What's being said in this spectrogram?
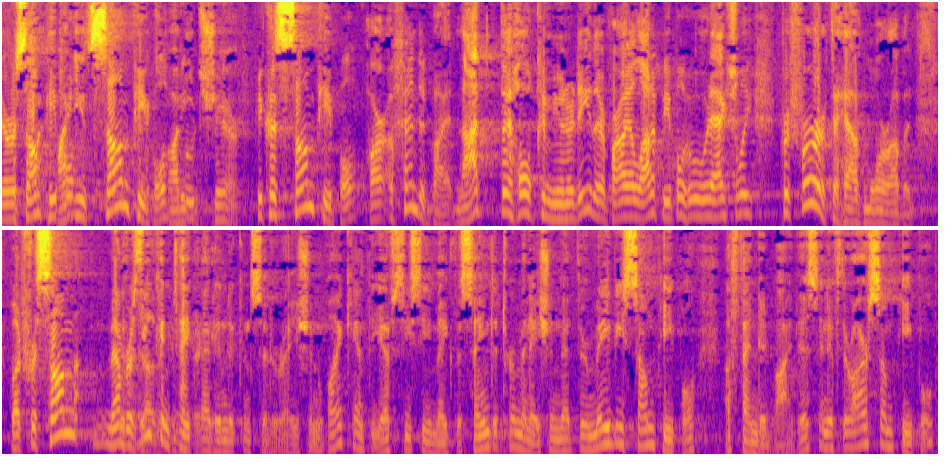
There are some people, some people who share because some people are offended by it. Not the whole community. There are probably a lot of people who would actually prefer to have more of it. But for some members, if you can take that into consideration. Why can't the FCC make the same determination that there may be some people offended by this, and if there are some people,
